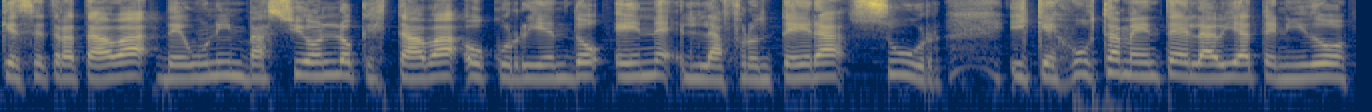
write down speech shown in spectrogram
que se trataba de una invasión, lo que estaba ocurriendo en la frontera sur y que justamente él había tenido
